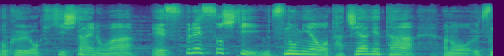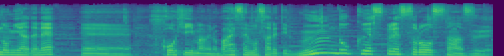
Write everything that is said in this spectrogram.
僕お聞きしたいのはエスプレッソシティ宇都宮を立ち上げたあの宇都宮でね、えーコーヒー豆の焙煎もされているムーンドッグエスプレッソロースターズ。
